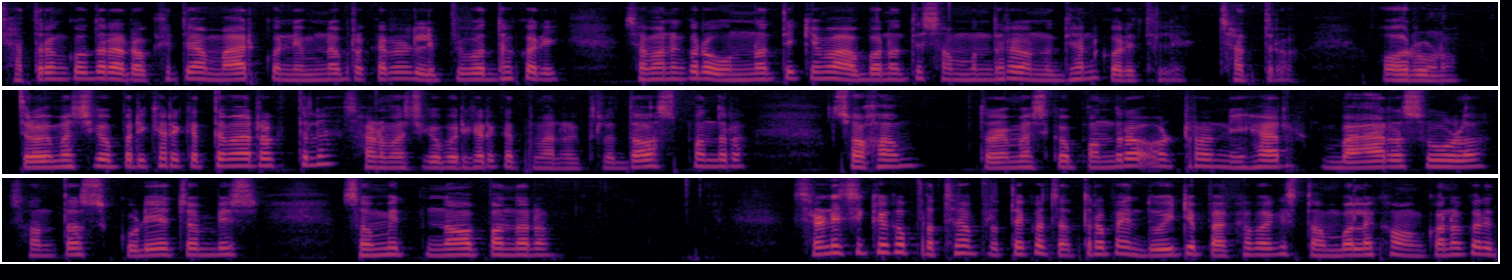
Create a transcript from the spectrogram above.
ଛାତ୍ରଙ୍କ ଦ୍ୱାରା ରଖିଥିବା ମାର୍କକୁ ନିମ୍ନ ପ୍ରକାରରେ ଲିପିବଦ୍ଧ କରି ସେମାନଙ୍କର ଉନ୍ନତି କିମ୍ବା ଅବନତି ସମ୍ବନ୍ଧରେ ଅନୁଧ୍ୟାନ କରିଥିଲେ। ଛାତ୍ର। ଅରୁଣ। ତ୍ରୈମାସିକ ପରୀକ୍ଷାରେ କେତେ ମାର୍କ ରଖିଥିଲେ? ଷାଣ୍ମାସିକ ପରୀକ୍ଷାରେ କେତେ ମାର୍କ ରଖିଥିଲେ? ଦଶ ପନ୍ଦର। ସହମ। ତ୍ରୈମାସିକ ପନ୍ଦର ଅଠର। ନିହାର। ବାର ଷୋହଳ। ସନ୍ତୋଷ। କୋଡ଼ିଏ ଚବିଶ। ସୁମିତ। ନଅ ପନ୍ଦର। ଶ୍ରେଣୀ ଶିକ୍ଷକ ପ୍ରଥମେ ପ୍ରତ୍ୟେକ ଛାତ୍ର ପାଇଁ ଦୁଇଟି ପାଖାପାଖି ସ୍ତମ୍ଭଲେଖ ଅଙ୍କନ କରି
